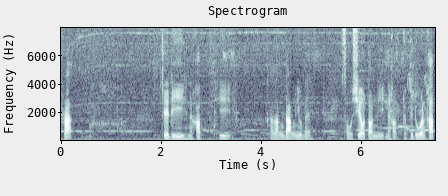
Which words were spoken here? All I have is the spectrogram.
พระเจดีย์นะครับที่กำลังดังอยู่ในโซเชียลตอนนี้นะครับ เดี๋ยวไปดูกันครับ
